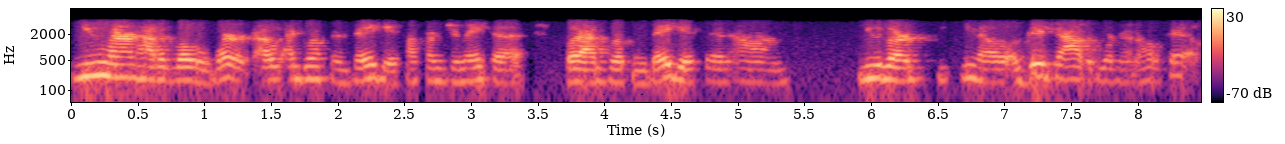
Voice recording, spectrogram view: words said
you learn how to go to work. I, I grew up in Vegas. I'm from Jamaica, but I grew up in Vegas, and um, you learn, you know, a good job is working at a hotel,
